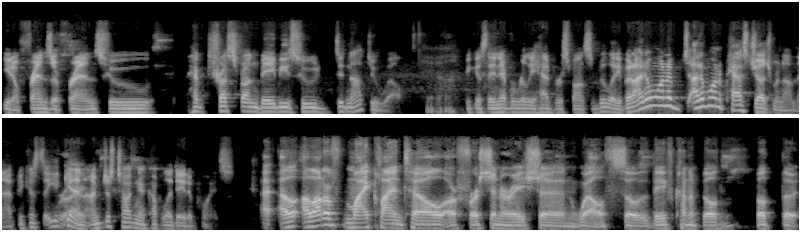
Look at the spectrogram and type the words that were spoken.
you know, friends of friends who have trust fund babies who did not do well. Yeah. because they never really had responsibility. But I don't want to I don't want to pass judgment on that because again, right. I'm just talking a couple of data points a, a lot of my clientele are first generation wealth so they've kind of built mm-hmm. built the,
